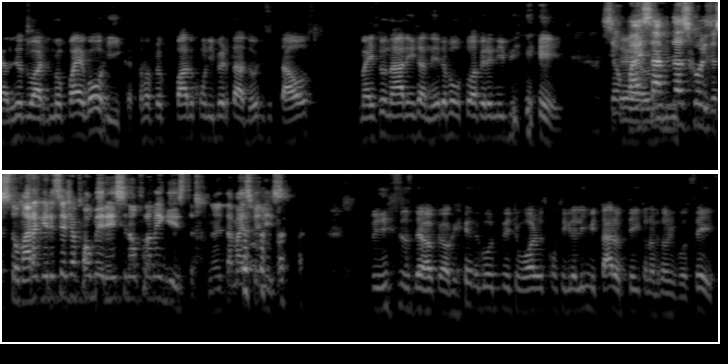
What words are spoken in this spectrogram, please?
É, Luiz Eduardo, meu pai é igual o Rica, tava preocupado com Libertadores e tal, mas do nada, em janeiro, voltou a ver a NBA. Seu é, pai sabe das coisas. Tomara que ele seja palmeirense e não flamenguista. Né? Ele tá mais feliz. Vinícius Delp, alguém do Golden State Warriors conseguiria limitar o Tatum na visão de vocês?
